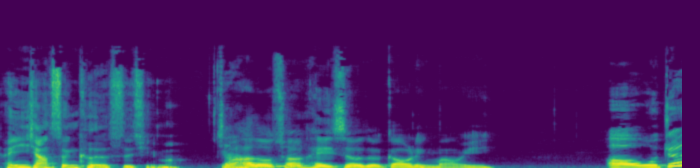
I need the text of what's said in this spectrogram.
很印象深刻的事情吗？然后他都穿黑色的高领毛衣，哦，我觉得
